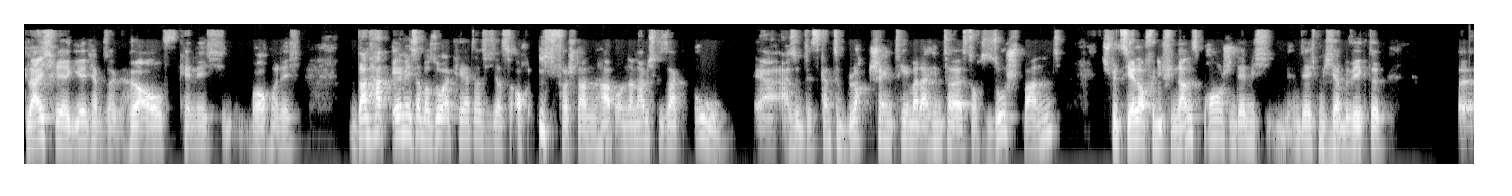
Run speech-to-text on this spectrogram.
gleich reagiert, ich habe gesagt, hör auf, kenne ich, braucht man nicht. Dann hat er mir es aber so erklärt, dass ich das auch ich verstanden habe. Und dann habe ich gesagt, oh, ja, also das ganze Blockchain-Thema dahinter ist doch so spannend, speziell auch für die Finanzbranche, in der, mich, in der ich mich ja mhm. bewegte. äh,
